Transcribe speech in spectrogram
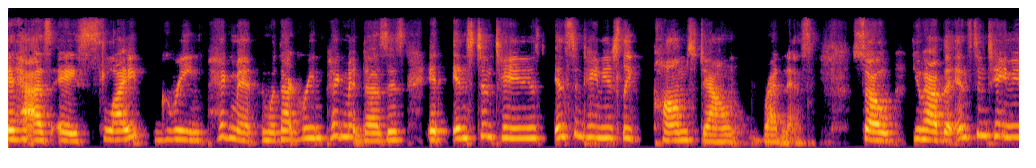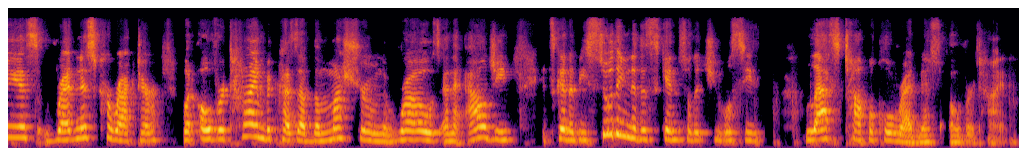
it has a slight green pigment. And what that green pigment does is it instantaneous, instantaneously calms down redness. So you have the instantaneous redness corrector, but over time, because of the mushroom, the rose, and the algae, it's going to be soothing to the skin so that you will see less topical redness over time.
